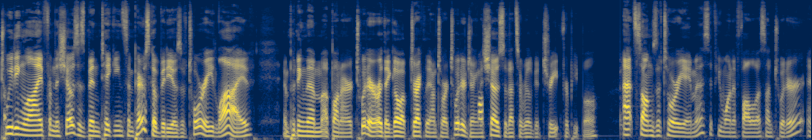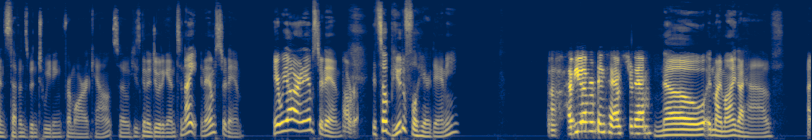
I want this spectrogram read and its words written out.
tweeting live from the shows, has been taking some Periscope videos of Tori live and putting them up on our Twitter, or they go up directly onto our Twitter during the show, so that's a real good treat for people. At Songs of Tori Amos, if you want to follow us on Twitter, and Stefan's been tweeting from our account, so he's going to do it again tonight in Amsterdam. Here we are in Amsterdam. All right. It's so beautiful here, Danny. Uh, have you ever been to Amsterdam? No, in my mind I have. I,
